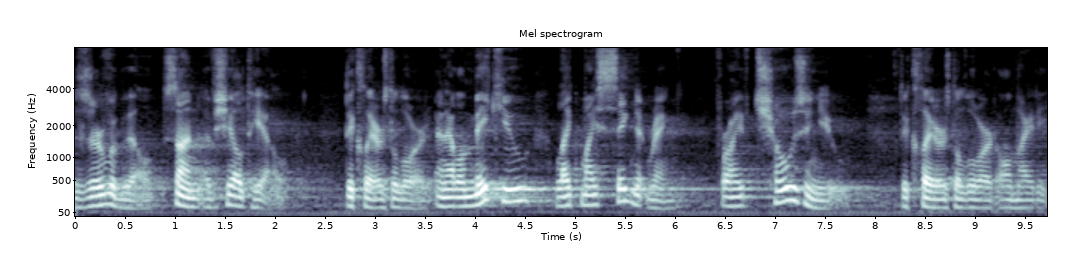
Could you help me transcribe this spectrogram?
Zerubbabel, son of Shealtiel, declares the Lord, and I will make you like my signet ring, for I have chosen you, declares the Lord Almighty.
